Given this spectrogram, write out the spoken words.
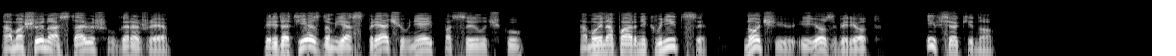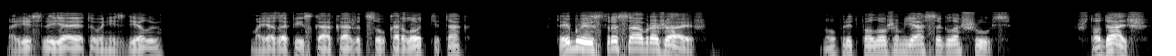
а машину оставишь в гараже. Перед отъездом я спрячу в ней посылочку, а мой напарник в Ницце ночью ее заберет. И все кино. А если я этого не сделаю? Моя записка окажется у Карлотти, так? Ты быстро соображаешь. Ну, предположим, я соглашусь. Что дальше?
